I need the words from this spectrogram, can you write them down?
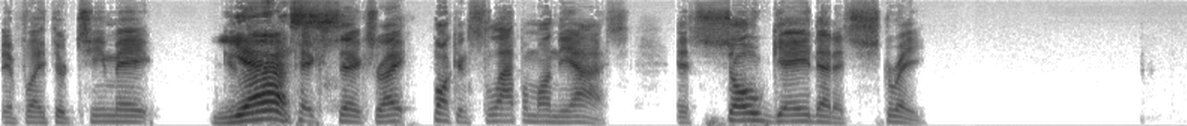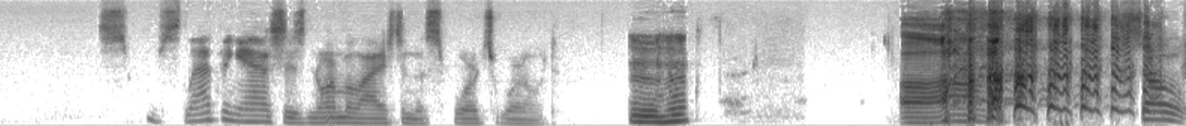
If like their teammate gets Yes. pick six, right? Fucking slap them on the ass. It's so gay that it's straight. Slapping ass is normalized in the sports world. Mm-hmm. Uh, So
